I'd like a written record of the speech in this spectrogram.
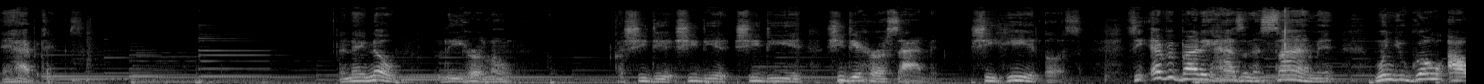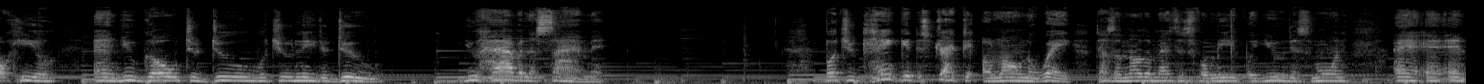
inhabitants. And they know, leave her alone, cause she did, she did, she did, she did her assignment. She hid us. See, everybody has an assignment when you go out here and you go to do what you need to do, you have an assignment. But you can't get distracted along the way. That's another message for me, for you this morning. And and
